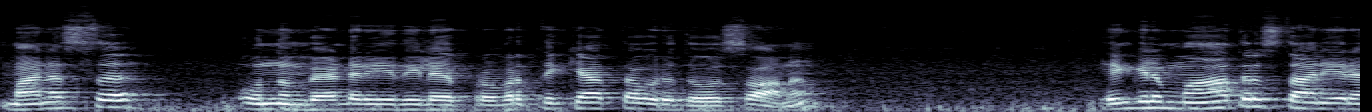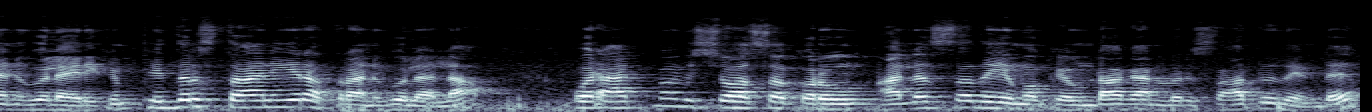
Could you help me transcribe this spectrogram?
മനസ്സ് ഒന്നും വേണ്ട രീതിയിൽ പ്രവർത്തിക്കാത്ത ഒരു ദിവസമാണ്. എങ്കിലും മാതൃസ്ഥാനീയർ അനുകൂലമായിരിക്കും പിതൃസ്ഥാനീയർ അത്ര അനുകൂലമല്ല. ഒരാത്മവിശ്വാസക്കുറവും അലസതയും ഒക്കെ ഉണ്ടാകാനുള്ളൊരു സാധ്യതയുണ്ട്.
